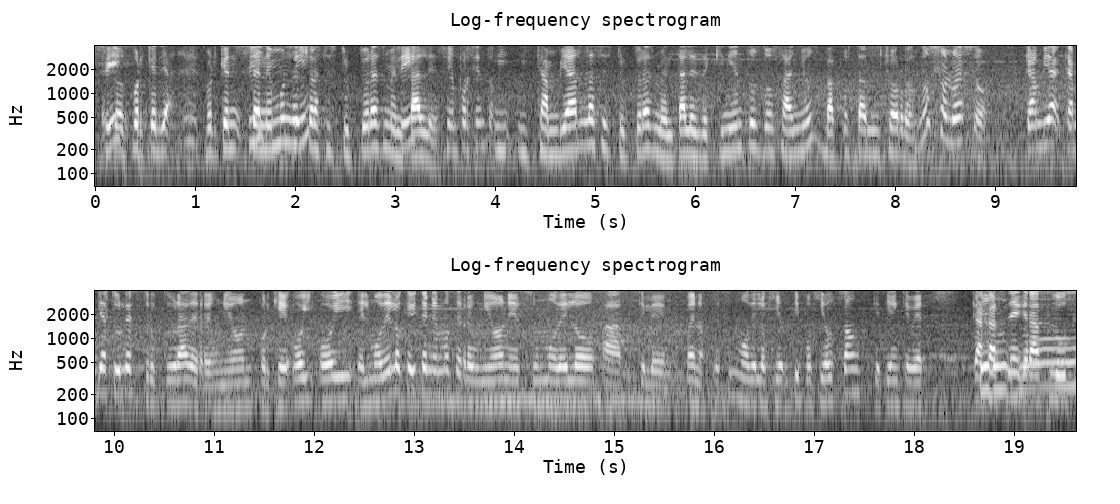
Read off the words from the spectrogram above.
Sí. Entonces, porque ya, porque Sí, tenemos sí. nuestras estructuras Sí, mentales. 100%. y, y cambiar las estructuras mentales de 502 años va a costar un chorro. No solo eso, cambia, cambia tú la estructura de reunión, porque hoy, hoy el modelo que hoy tenemos de reunión es un modelo ah, que le, bueno, es un modelo Hill- tipo Hillsong que tiene que ver cajas Pero negras, no, luces.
